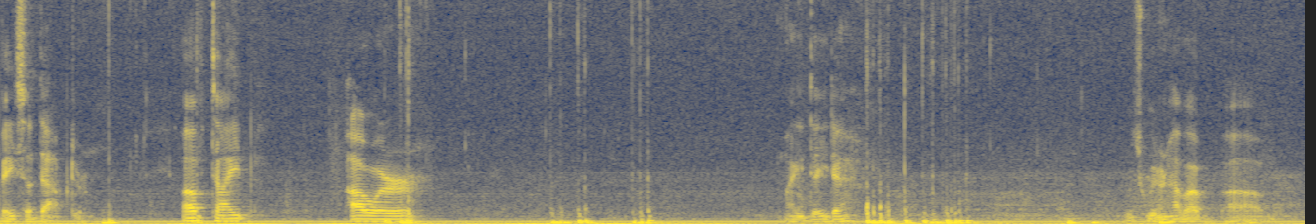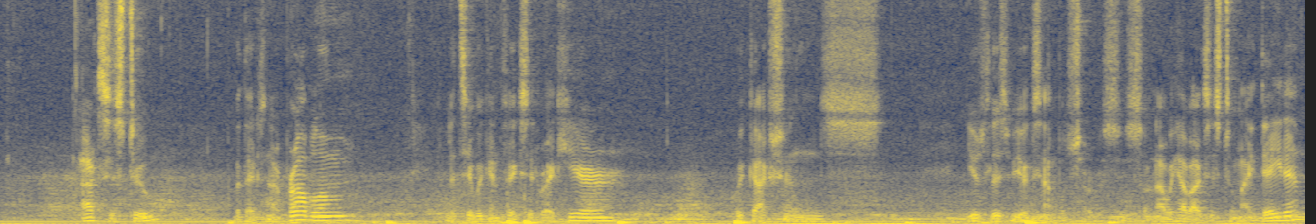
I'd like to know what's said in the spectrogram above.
base adapter of type our my data which we don't have a, uh, access to but that is not a problem. Let's see we can fix it right here. Quick actions use list view example services. So now we have access to my data.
